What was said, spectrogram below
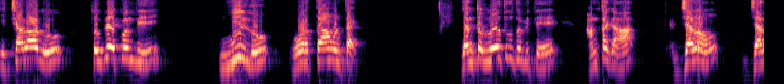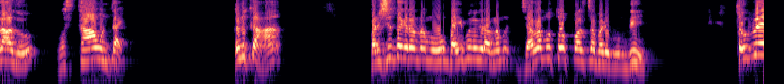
ఈ చలాలు తొవ్వే కొంది నీళ్ళు ఊరతా ఉంటాయి. ఎంత లోతుకు తవ్వితే అంతగా జలం జలాలు వస్తూ ఉంటాయి. కనుక పరిశుద్ధ గ్రంథము బైబిల్ గ్రంథము జలముతో పోల్చబడి ఉంది. తవ్వే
